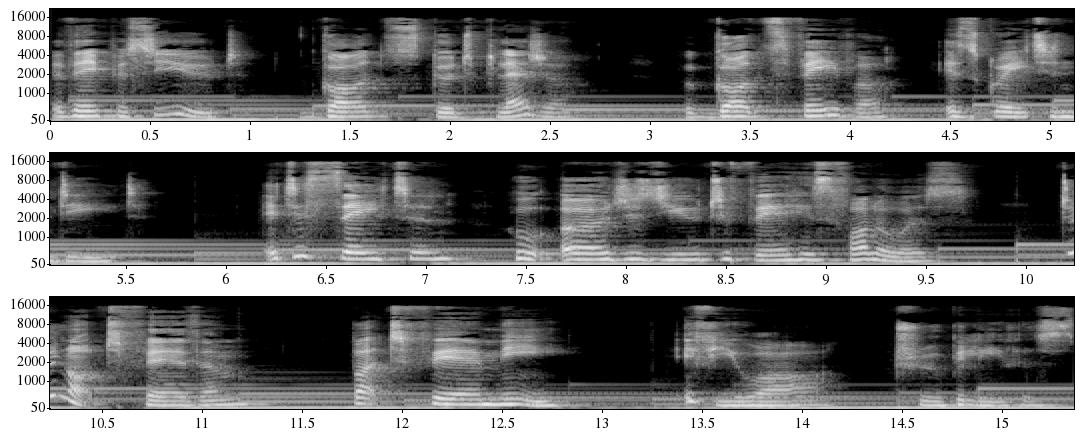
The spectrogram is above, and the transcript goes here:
They pursued God's good pleasure. God's favor is great indeed. It is Satan who urges you to fear his followers. Do not fear them, but fear me, if you are true believers.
